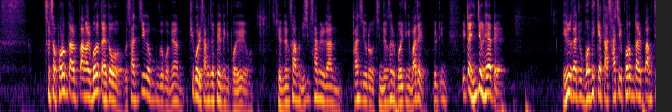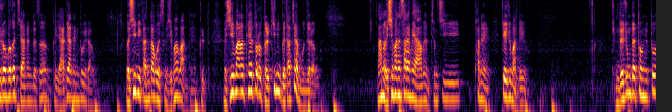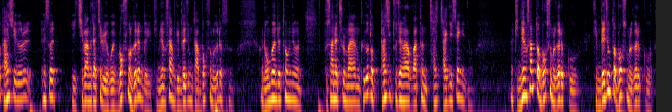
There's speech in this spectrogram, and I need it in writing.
설사 보름달 빵을 먹었다 해도 그 사진 찍은 거 보면 피골이 상접해 있는 게 보여요. 김정삼은 23일간 단식으로 진정서를 보여준 게 맞아요. 일단, 일단 인정을 해야 돼. 이걸 가지고 못 믿겠다. 사실 보름달 빵 뒤로 먹었지 않은 것은 그 야비한 행동이라고. 의심이 간다고 해서 의심하면 안 돼. 그 의심하는 태도로 들키는 것 자체가 문제라고. 나는 의심하는 사람이야 하면 정치판에 끼워주면 안 돼요. 김대중 대통령도 단식을 해서 이 지방자치를 요구해 목숨을 걸은 거예요. 김정삼, 김대중 다 목숨을 걸었어. 그 노무현 대통령은 부산에 출마한 그것도 단식 투쟁하고 같은 자, 자기 희생이죠. 김정삼도 목숨을 걸었고, 김대중도 목숨을 걸었고,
